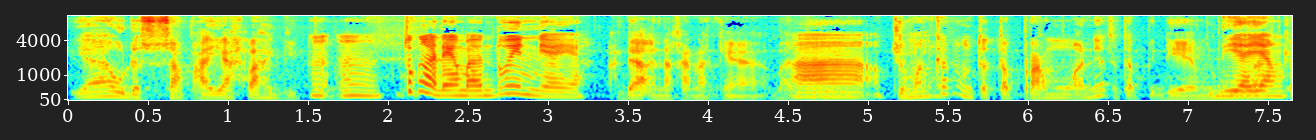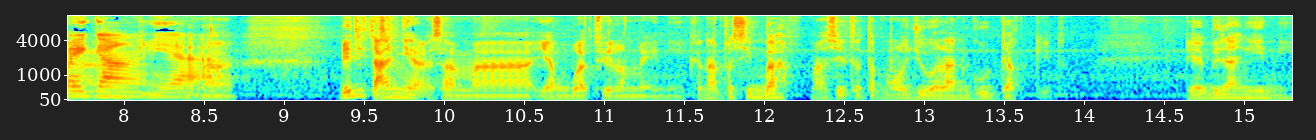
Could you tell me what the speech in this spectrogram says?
ya udah susah payah lah gitu. Mm-mm. Itu nggak ada yang bantuin dia ya? Ada anak-anaknya bantuin. Ah, oke. Cuman kan untuk tetap ramuannya tetap dia yang Dia buat yang kan, pegang, gitu. iya. Nah, dia ditanya sama yang buat filmnya ini, kenapa sih mbah masih tetap mau jualan gudeg gitu? Dia bilang gini,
